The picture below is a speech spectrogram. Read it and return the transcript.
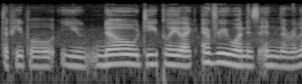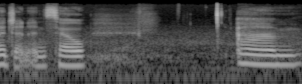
the people you know deeply, like everyone is in the religion. And so um,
